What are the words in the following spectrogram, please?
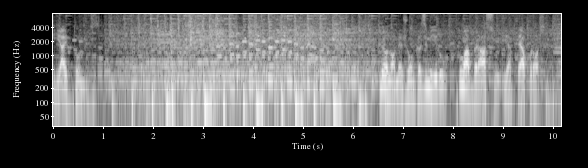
e iTunes. Meu nome é João Casimiro, um abraço e até a próxima.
